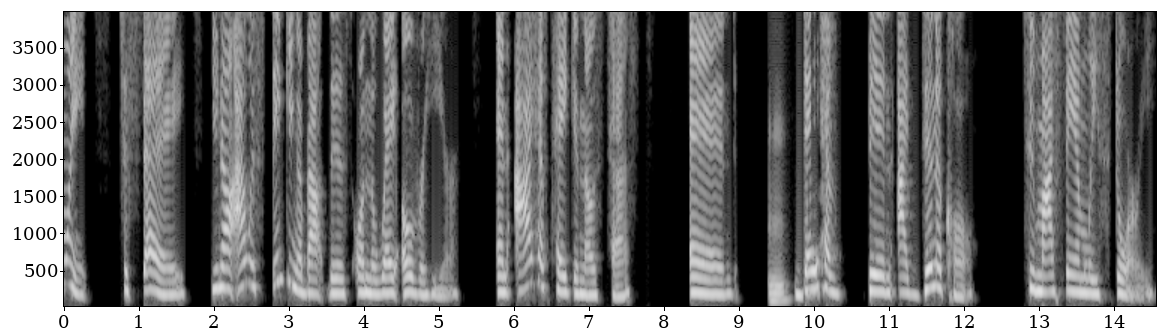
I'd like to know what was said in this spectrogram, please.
point to say, You know, I was thinking about this on the way over here. And I have taken those tests, and Mhm. they have been identical to my family story.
